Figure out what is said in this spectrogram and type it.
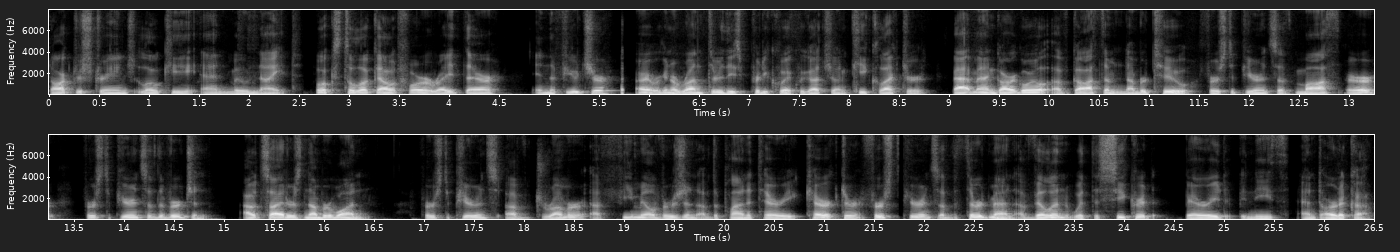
Doctor Strange, Loki, and Moon Knight. Books to look out for right there in the future. All right, we're going to run through these pretty quick. We got you on Key Collector. Batman Gargoyle of Gotham, number two. First appearance of Moth-Er. First appearance of the Virgin. Outsiders, number one. First appearance of Drummer, a female version of the planetary character. First appearance of the Third Man, a villain with the secret buried beneath Antarctica.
